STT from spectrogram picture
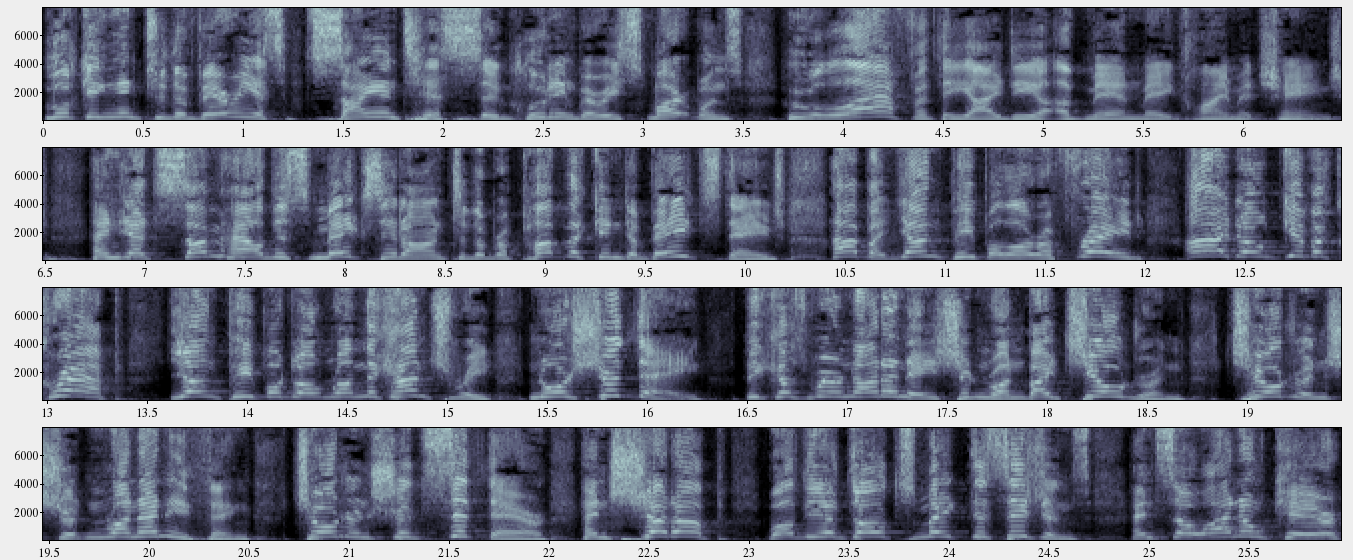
looking into the various scientists, including very smart ones, who laugh at the idea of man-made climate change. And yet somehow this makes it onto the Republican debate stage. Ah, but young people are afraid. I don't give a crap. Young people don't run the country, nor should they, because we're not a nation run by children. Children shouldn't run anything. Children should sit there and shut up while the adults make decisions. And so I don't care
